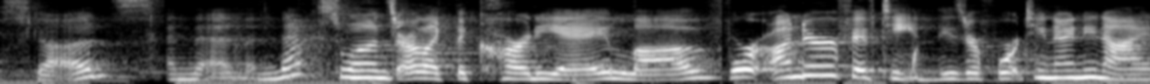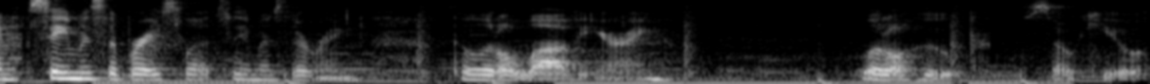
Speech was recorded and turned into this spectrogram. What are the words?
studs. And then the next ones are like the Cartier Love for under 15. These are $14.99. Same as the bracelet, same as the ring. The little love earring, little hoop, so cute.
